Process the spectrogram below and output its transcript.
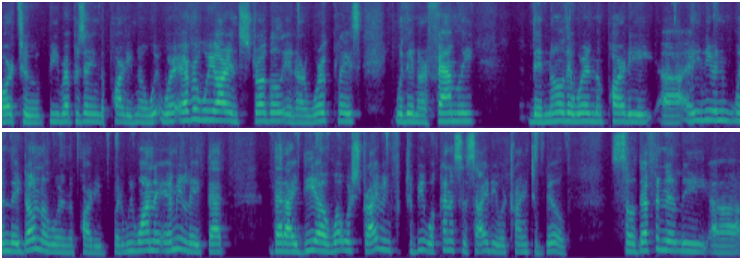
or to be representing the party. No, wherever we are in struggle in our workplace, within our family, they know that we're in the party, uh, and even when they don't know we're in the party. But we want to emulate that that idea of what we're striving for, to be, what kind of society we're trying to build. So definitely, uh,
